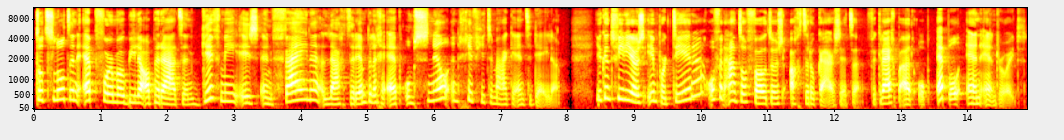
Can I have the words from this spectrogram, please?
Tot slot een app voor mobiele apparaten. GiveMe is een fijne, laagdrempelige app om snel een gifje te maken en te delen. Je kunt video's importeren of een aantal foto's achter elkaar zetten. Verkrijgbaar op Apple en Android.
